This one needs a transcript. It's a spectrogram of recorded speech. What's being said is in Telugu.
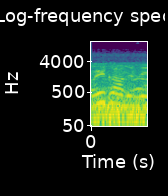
వెయిట్ రాదు ఇది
